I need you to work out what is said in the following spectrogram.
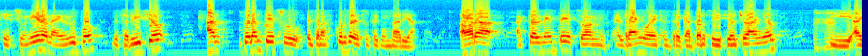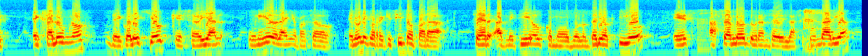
que se unieron al grupo de servicio durante su, el transcurso de su secundaria. Ahora, actualmente son el rango es entre 14 y 18 años y hay exalumnos de colegio que se habían unido el año pasado. El único requisito para ser admitido como voluntario activo es hacerlo durante la secundaria,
